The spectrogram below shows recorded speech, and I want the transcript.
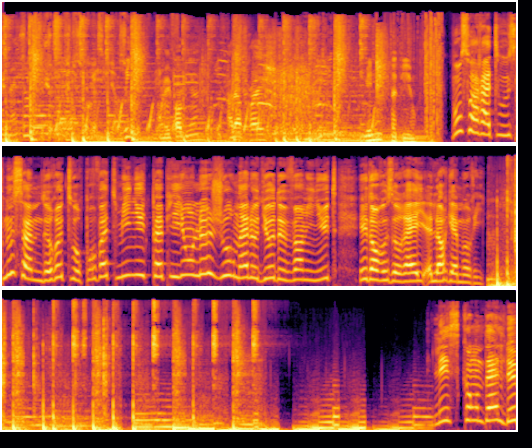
Ce matin Oui. On n'est pas bien À la fraîche Minute Papillon. Bonsoir à tous, nous sommes de retour pour votre Minute Papillon, le journal audio de 20 minutes, et dans vos oreilles, l'orgamori. Les scandales de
